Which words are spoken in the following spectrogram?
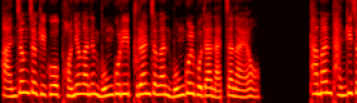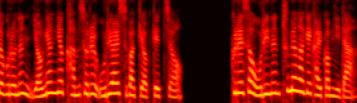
안정적이고 번영하는 몽골이 불안정한 몽골보다 낫잖아요. 다만 단기적으로는 영향력 감소를 우려할 수밖에 없겠죠. 그래서 우리는 투명하게 갈 겁니다.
